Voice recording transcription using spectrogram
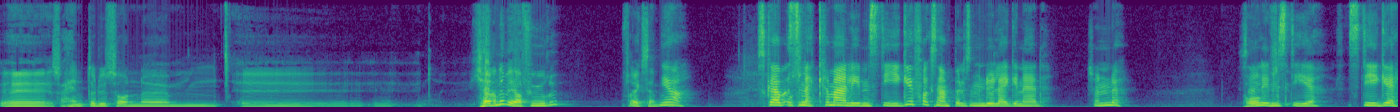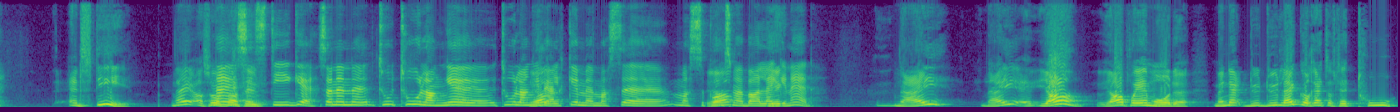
øh, så henter du sånn øh, øh, Kjerneved av furu, eksempel. Ja. Skal jeg snekre meg en liten stige, eksempel, som du legger ned? Skjønner du? Sånn en liten stie. Stige. En sti? Nei, altså Nei, hva en sånn stige. Sånn en eh, to, to lange, to lange Ja. bjelker med masse, masse på Ja, som jeg bare legger jeg- ned. Nei, nei, ja, ja på en måte. Men det, du, du legger rett og slett to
